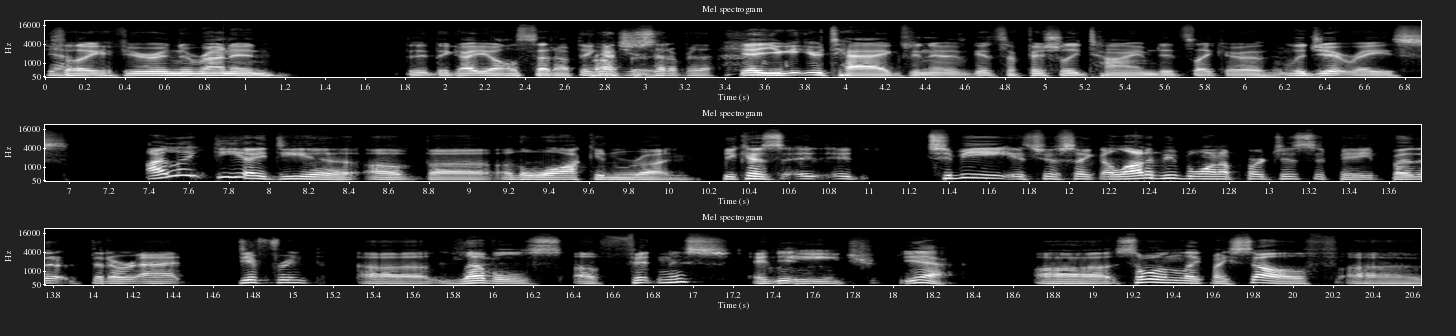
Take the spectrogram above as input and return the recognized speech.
Yeah. So like if you're into running, they, they got you all set up. They got you proper. set up for that. Yeah, you get your tags and it gets officially timed. It's like a legit race. I like the idea of uh, of the walk and run because it, it to me it's just like a lot of people want to participate, but that, that are at different uh, levels of fitness and Yeah. age. Yeah. Uh, someone like myself, uh,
